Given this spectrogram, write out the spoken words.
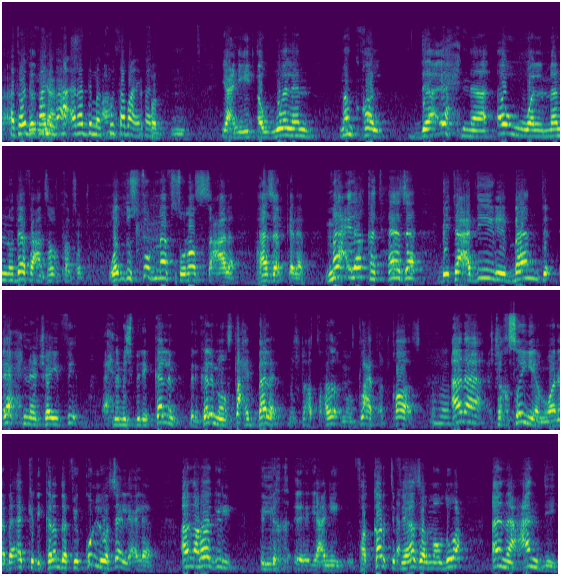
هترد يا فندم يعني- حق رد مكفول طبعا يا فندم اتفضل. يعني اولا من قال ده إحنا أول من ندافع عن ثوره 25 والدستور نفسه نص على هذا الكلام. ما علاقة هذا بتعديل بند إحنا شايفين إحنا مش بنتكلم بنتكلم من مصلحة بلد مش لأصح- مصلحة أشخاص. أنا شخصيا وأنا بأكد الكلام ده في كل وسائل الإعلام أنا راجل اللي يعني فكرت في هذا الموضوع. أنا عندي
